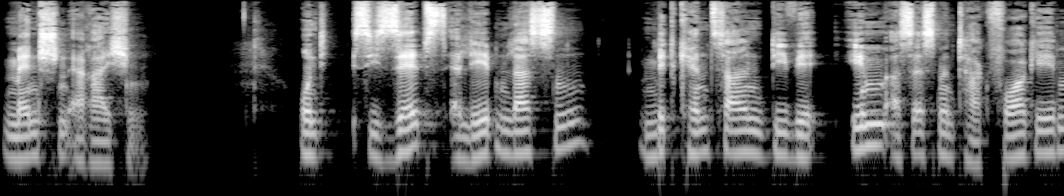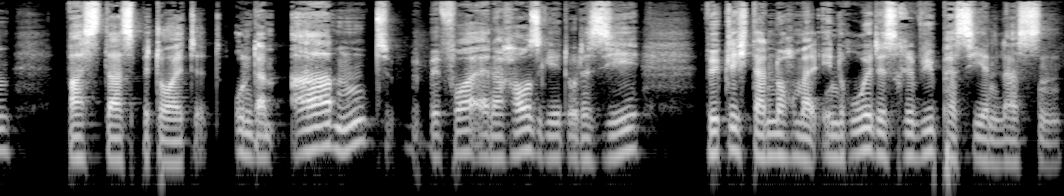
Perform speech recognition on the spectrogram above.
Menschen erreichen und sie selbst erleben lassen mit Kennzahlen, die wir im Assessment-Tag vorgeben, was das bedeutet. Und am Abend, bevor er nach Hause geht oder sie, wirklich dann nochmal in Ruhe das Revue passieren lassen.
